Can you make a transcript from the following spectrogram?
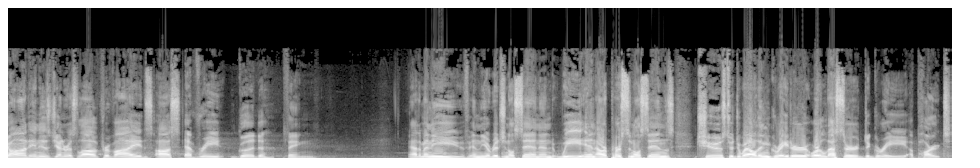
God, in His generous love, provides us every good thing. Adam and Eve in the original sin, and we in our personal sins choose to dwell in greater or lesser degree apart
